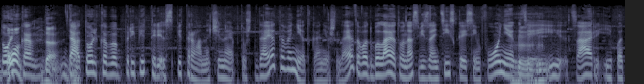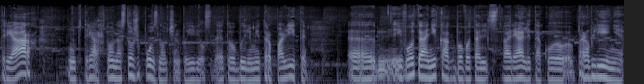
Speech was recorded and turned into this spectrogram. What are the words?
только, он, да, да, да, только при Петре, с Петра начиная, потому что до этого нет, конечно. До этого вот была это у нас византийская симфония, угу. где и царь, и патриарх. Ну, патриарх-то у нас тоже поздно очень появился. До этого были митрополиты. Э, и вот они как бы вот олицетворяли такое правление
